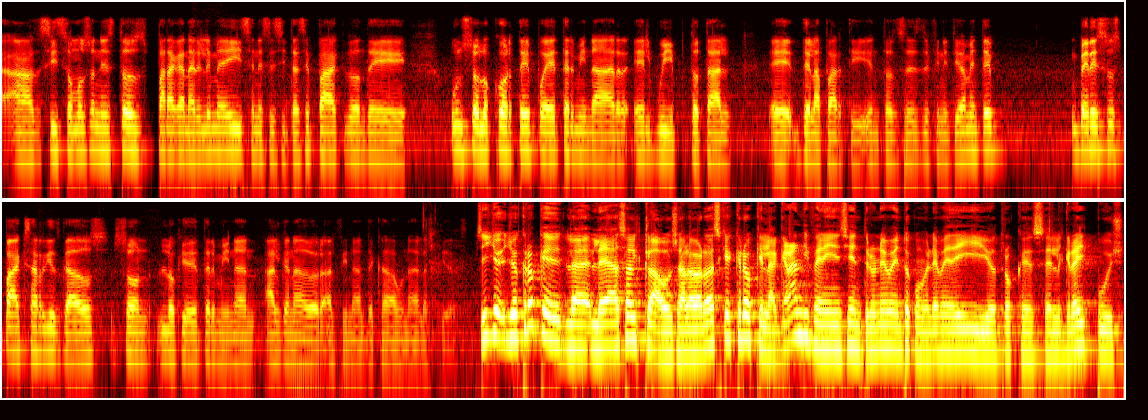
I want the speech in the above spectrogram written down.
ah, si somos honestos, para ganar el MDI se necesita ese pack donde un solo corte puede terminar el whip total eh, de la party. Entonces, definitivamente, ver esos packs arriesgados son lo que determinan al ganador al final de cada una de las piedras. Sí, yo, yo creo que la- le das al clavo. O sea, la verdad es que creo que la gran diferencia entre un evento como el MDI y otro que es el Great Push,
